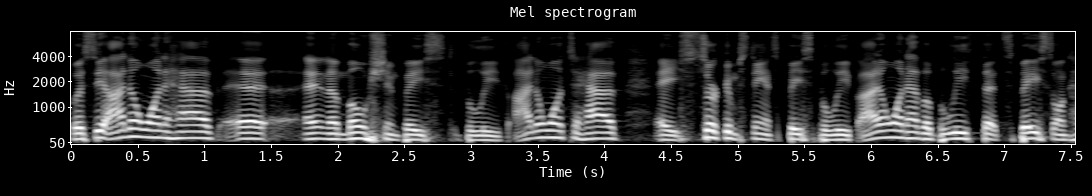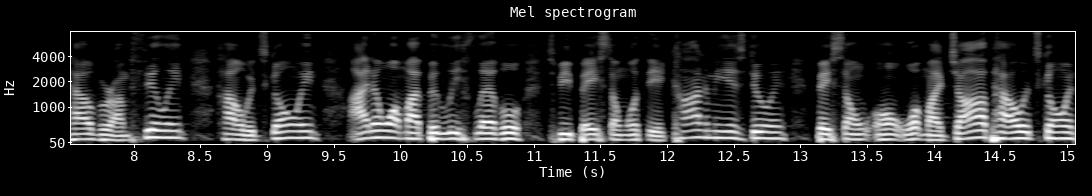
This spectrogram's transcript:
But see, I don't want to have a, an emotion based belief. I don't want to have a circumstance based belief. I don't want to have a belief that's based on however I'm feeling, how it's going. I don't want my belief level to be based on what the economy is doing, based on, on what my job, how it's going.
